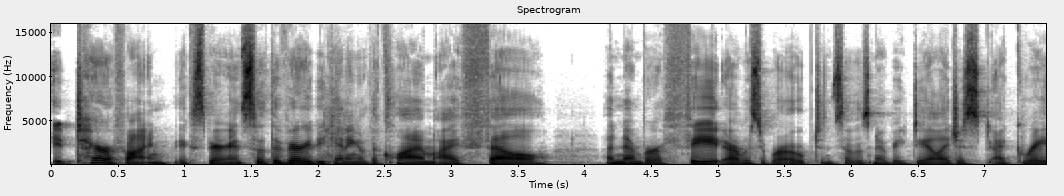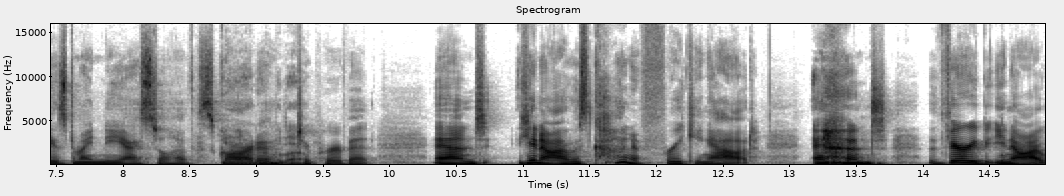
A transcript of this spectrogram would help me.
it, terrifying experience. So at the very beginning of the climb, I fell a number of feet. I was roped, and so it was no big deal. I just I grazed my knee. I still have the scar to, to prove it. And you know, I was kind of freaking out. And very, you know, I,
